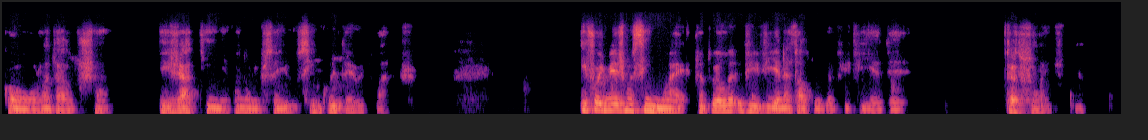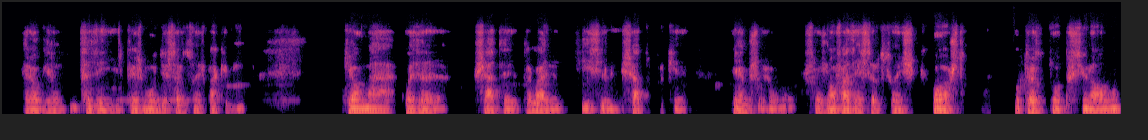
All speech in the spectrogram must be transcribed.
com o Levantado do Chão e já tinha, quando o livro saiu, 58 anos. E foi mesmo assim, não é? Portanto, ele vivia nessa altura, vivia de traduções. né? Era o que ele fazia, ele fez muitas traduções para a caminho, que é uma coisa chata, trabalho difícil e chato, porque, digamos, as pessoas não fazem as traduções que gostam. O tradutor profissional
